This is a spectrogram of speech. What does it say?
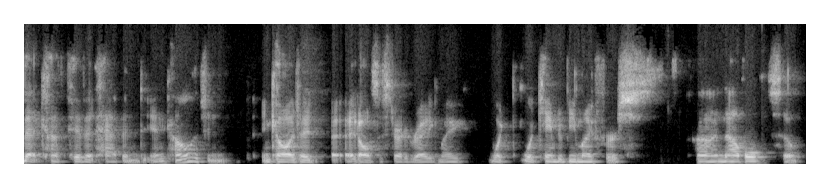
that kind of pivot happened in college. And in college I'd, I'd also started writing my what what came to be my first uh, novel. So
